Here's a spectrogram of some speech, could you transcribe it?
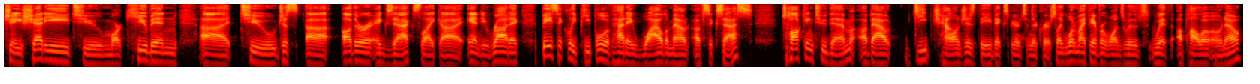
Jay Shetty to Mark Cuban uh, to just uh, other execs like uh, Andy Roddick, basically people who have had a wild amount of success. Talking to them about deep challenges they've experienced in their career. So, like one of my favorite ones was with Apolo Ohno,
